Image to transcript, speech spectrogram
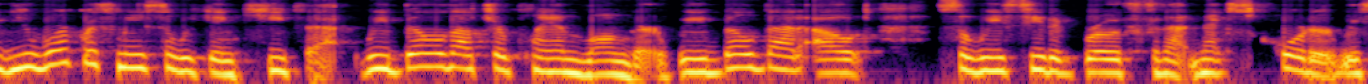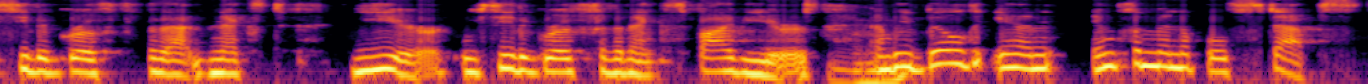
you work with me so we can keep that. We build out your plan longer. We build that out so we see the growth for that next quarter. We see the growth for that next year. We see the growth for the next five years. Mm-hmm. And we build in implementable steps.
